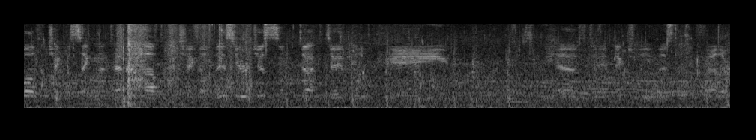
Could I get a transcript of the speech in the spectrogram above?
about to check the second antenna. After we check out this here, just some duct tape. Okay. So we have to actually this little feather.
